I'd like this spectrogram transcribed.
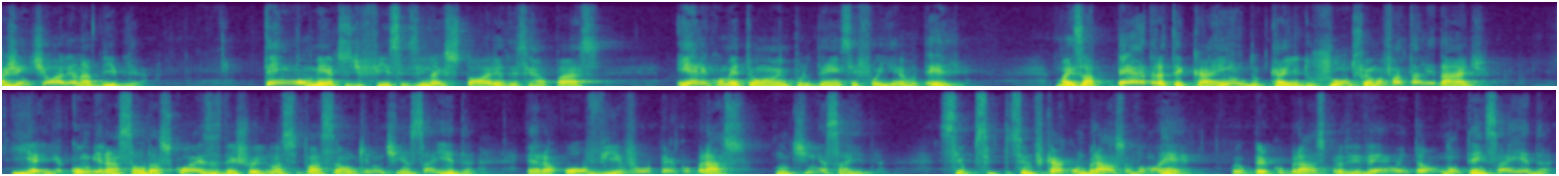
a gente olha na Bíblia. Tem momentos difíceis, e na história desse rapaz, ele cometeu uma imprudência e foi erro dele. Mas a pedra ter caído, caído junto foi uma fatalidade. E a, e a combinação das coisas deixou ele numa situação que não tinha saída. Era ou vivo ou perco o braço. Não tinha saída. Se, se, se não ficar com o braço, eu vou morrer. Ou eu perco o braço para viver, ou então não tem saída.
